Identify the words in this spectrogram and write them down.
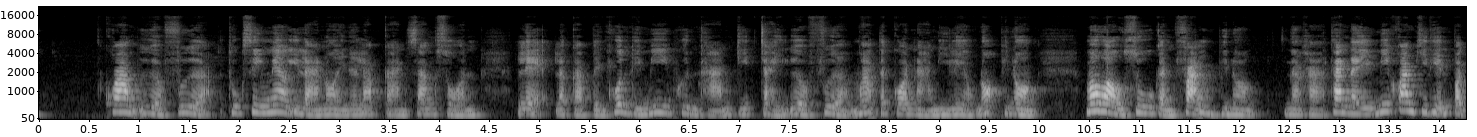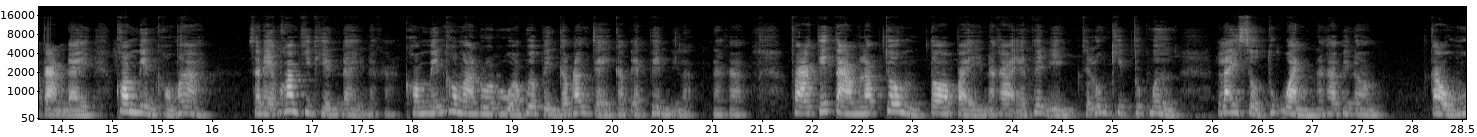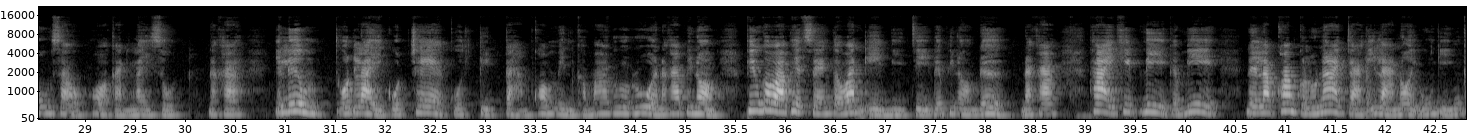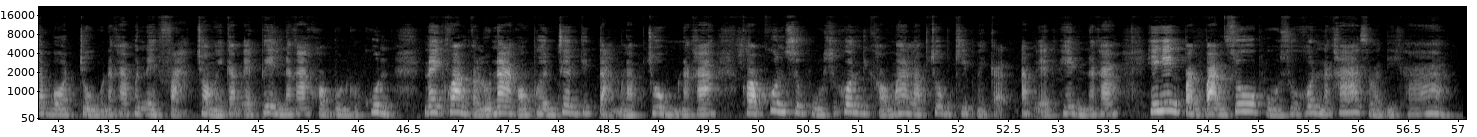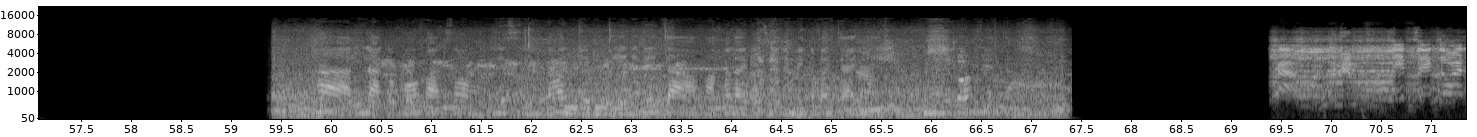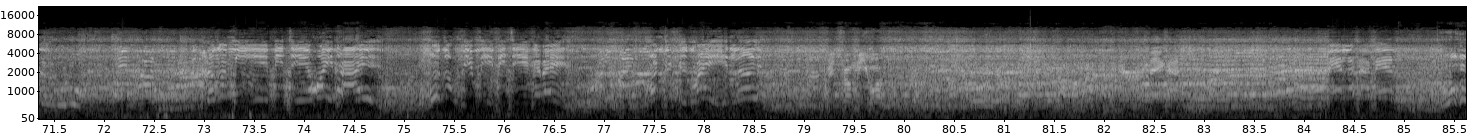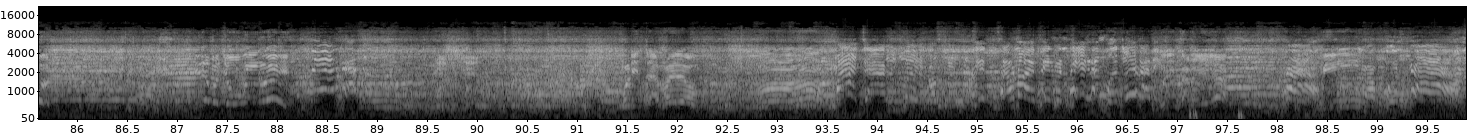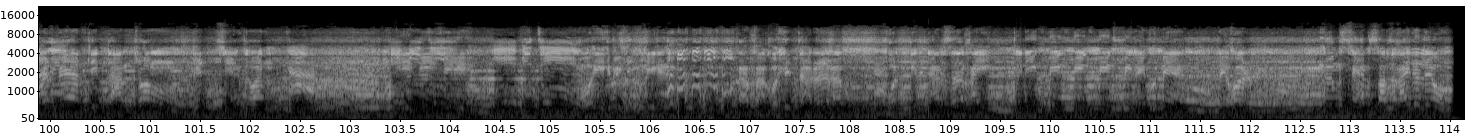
ความเอื้อเฟื้อทุกสิ่งแนวอีหลาน้อยได้รับการสั่งสอนและแล้วก็เป็นคนที่มีพื้นฐานจิตใจเอื้อเฟื้อมาตะกอนหนานี้แล้วเนาะพี่น้อง มาเว้าสู่กันฟังพี่น้องนะคะ ท่านใดมีความคิดเห็นประการใดคอมเมนต์เข้ามาแสดงความคิดเห็นใดนะคะคอมเมนต์เข้ามารัวๆเพื่อเป็นกำลังใจกับแอดเพนนี่แหละนะคะฝากติดตามรับชมต่อไปนะคะแอดเพนเองจะลงคลิปทุกมือไล่สดทุกวันนะคะพี่น้อง เก่าโมุ่งเศร้าพอกันไล่สดนะคะ อย่าลืมกดไลค์กดแชร์ กดติดตามคอมเมนต์เข้ามารัวๆนะคะ พี่น้องพิมพ์คำว่าเพชรแสงตะวัน ABC เด้อพี่น้องเด้อนะคะถ่ายคลิปนี้ก็มีได้รับความกรุณาจากอีหลาหน่อยอุ้งอิงกับบอดจูนะคะเพิ่อนได้ฝากช่องให้กับแอดเพนนะคะ ขอบบุญขอบคุณในความกรุณาของเพิ่อนเชิญติดตามรับชมนะคะ ขอบคุณสุผูสุคนที่เขามารับชมคลิปให้กับอัพแอดเพนนะคะเฮ้งๆปังๆสู้ผู้สุคนนะคะ สวัสดีค่ะ อีหลากับพ่อฟังซ่อมให้เสียงด้านเอดีจีได้จ่าฝากอะไรก็เช่นเป็นกำลังใจให้คุณแม่ก็ได้จ่า แฟนๆติดตามช่องเพชรเสียงตะวันค่ะ ABC ABG โอ้ย ABC ครับฝากกดติดตามด้วยนะครับกดติดตามซับสไครต์กระดิ่งปิ้งปิ้งปิ้งปิ้งให้คุณแม่ได้ฮอดหนึ่งแสนซับสไครต์เร็วๆ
